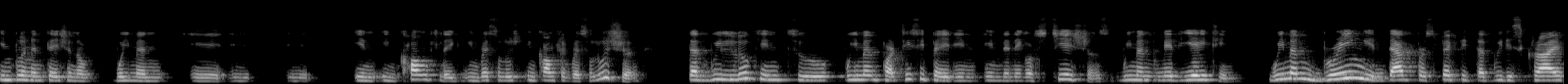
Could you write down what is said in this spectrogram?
implementation of women eh, eh, eh, in, in conflict, in resolution, in conflict resolution, that we look into women participating in the negotiations, women mediating, women bringing that perspective that we describe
